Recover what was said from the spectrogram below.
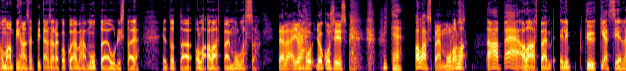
omaan pihansa. Että pitää saada koko ajan vähän muuttaa ja uudistaa ja, ja tota, olla alaspäin mullassa. Täällä joku, joku siis Mitä? alaspäin mullassa. Olla, ah, pää alaspäin, eli kyykkiä siellä.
